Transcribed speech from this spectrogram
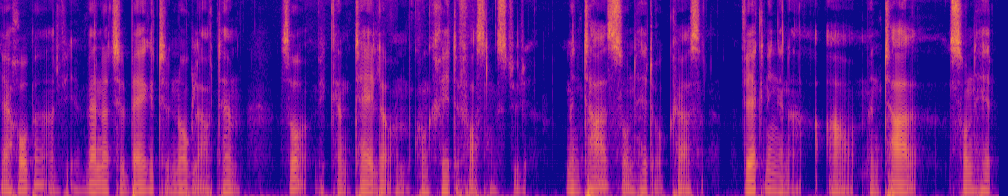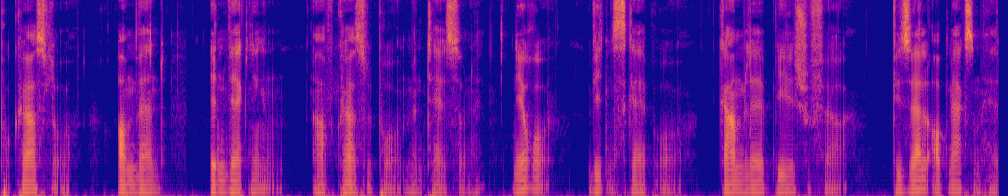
Jeg håber, at vi vender tilbage til nogle af dem, så vi kan tale om konkrete forskningsstudier. Mental sundhed og kørsel. Virkningerne af mental sundhed på kørsel og omvendt indvirkningen af kørsel på mental sundhed. Neurovidenskab og gamle bilchauffører. Visuel opmærksomhed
